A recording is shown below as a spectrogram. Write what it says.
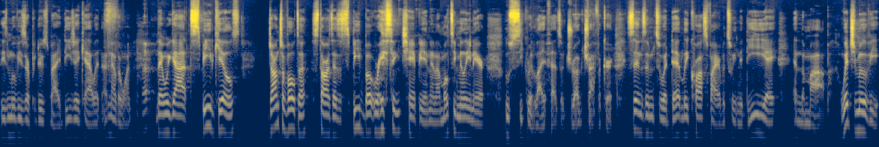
These movies are produced by DJ Khaled, another one. then we got Speed Kills. John Travolta stars as a speedboat racing champion and a multimillionaire whose secret life as a drug trafficker sends him to a deadly crossfire between the DEA and the mob. Which movie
